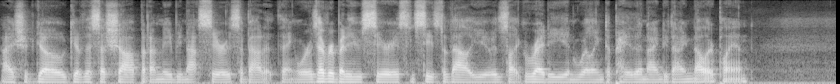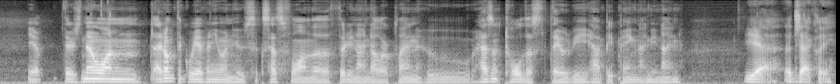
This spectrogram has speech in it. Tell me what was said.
I should go give this a shot, but I'm maybe not serious about it thing. Whereas everybody who's serious and sees the value is like ready and willing to pay the $99 plan. Yep. There's no one, I don't think we have anyone who's successful on the $39 plan who hasn't told us that they would be happy paying 99 Yeah, exactly.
